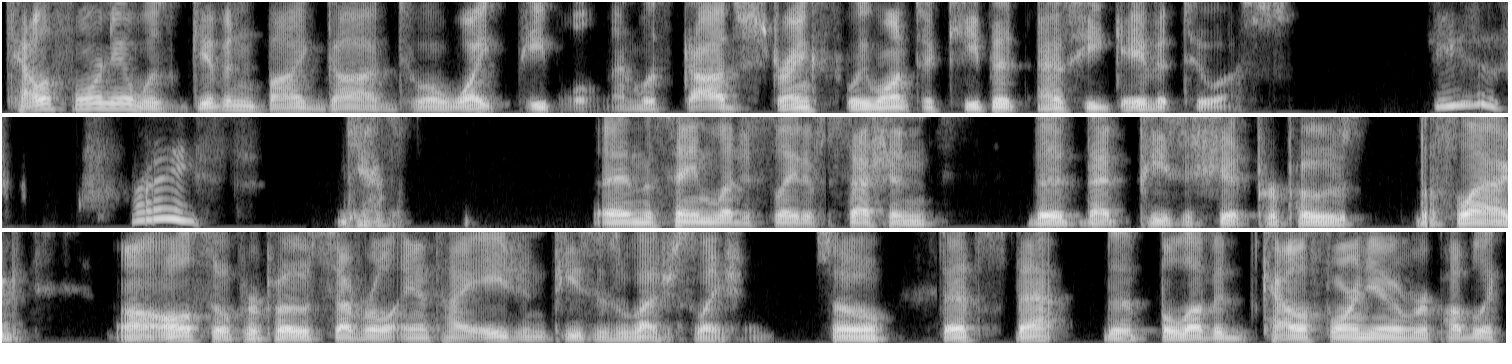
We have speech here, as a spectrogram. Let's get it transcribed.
California was given by God to a white people, and with God's strength, we want to keep it as he gave it to us. Jesus Christ. Yeah. And the same legislative session that that piece of shit proposed the flag uh, also proposed several anti-Asian pieces of legislation. So that's that. The beloved California Republic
